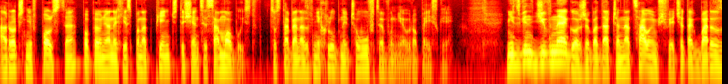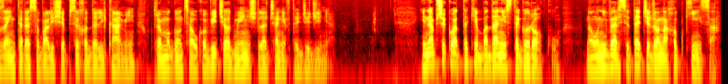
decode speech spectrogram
a rocznie w Polsce popełnianych jest ponad 5 tysięcy samobójstw, co stawia nas w niechlubnej czołówce w Unii Europejskiej. Nic więc dziwnego, że badacze na całym świecie tak bardzo zainteresowali się psychodelikami, które mogą całkowicie odmienić leczenie w tej dziedzinie. I na przykład takie badanie z tego roku na Uniwersytecie Johna Hopkinsa,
